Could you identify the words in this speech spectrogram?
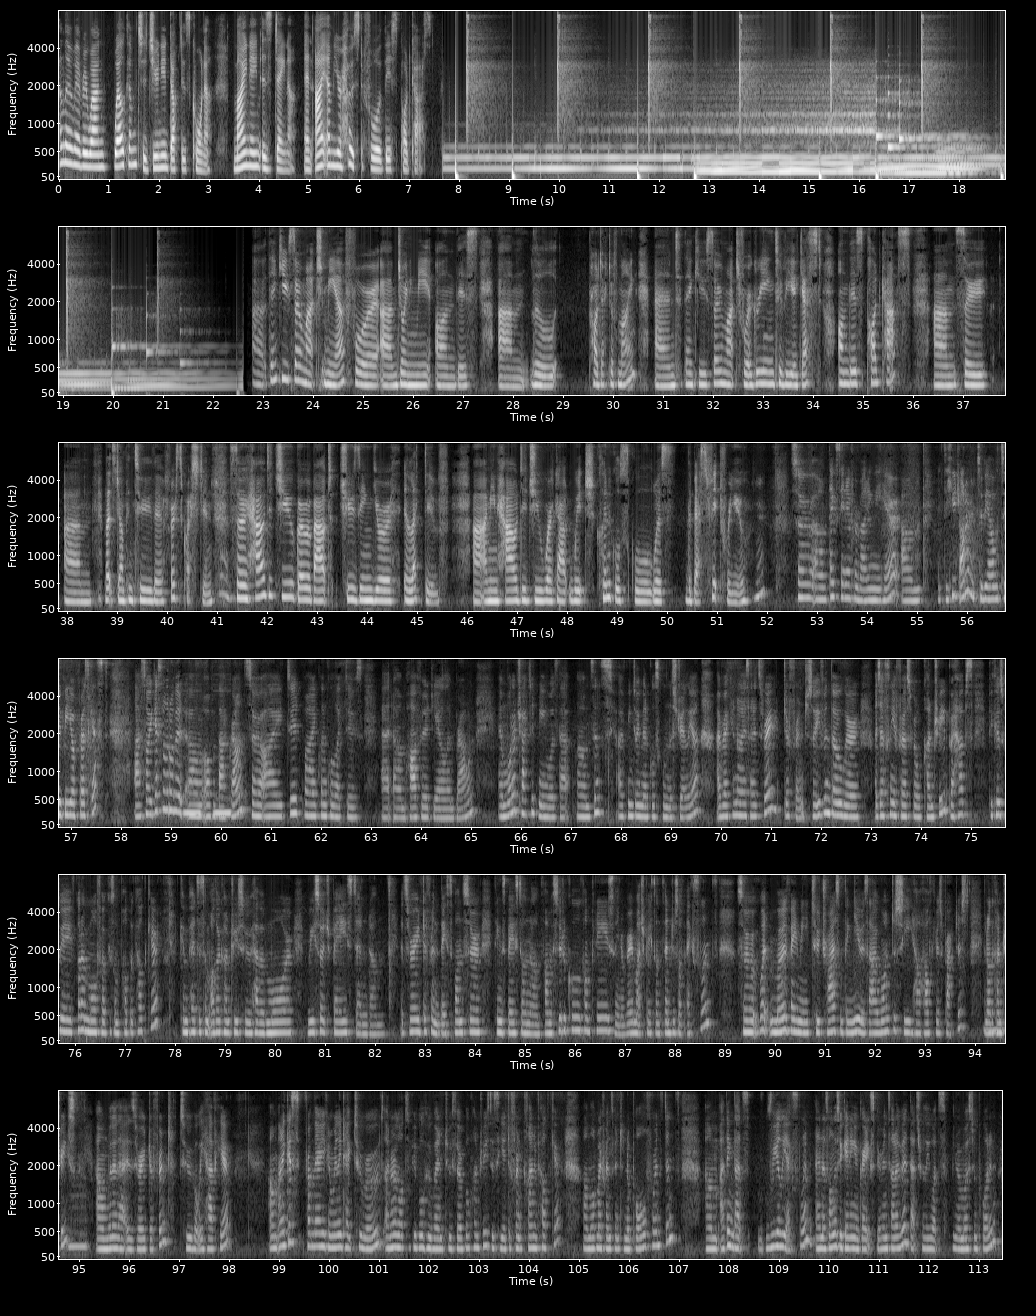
Hello, everyone. Welcome to Junior Doctor's Corner. My name is Dana, and I am your host for this podcast. Uh, thank you so much, Mia, for um, joining me on this um, little project of mine. And thank you so much for agreeing to be a guest on this podcast. Um, so um, let's jump into the first question. Sure. So, how did you go about choosing your elective? Uh, I mean, how did you work out which clinical school was the best fit for you? Mm-hmm. So, um, thanks, Dana, for inviting me here. Um, it's a huge honor to be able to be your first guest. Uh, so, I guess a little bit um, of a background. So, I did my clinical electives at um, Harvard, Yale, and Brown. And what attracted me was that um, since I've been doing medical school in Australia, I recognize that it's very different. So even though we're a, definitely a first world country, perhaps because we've got a more focus on public healthcare compared to some other countries who have a more research based and um, it's very different. They sponsor things based on um, pharmaceutical companies, you know, very much based on centers of excellence. So what motivated me to try something new is that I want to see how healthcare is practiced in other countries. Um, um, whether that is very different to what we have here. Um, and I guess from there you can really take two roads. I know lots of people who went to third world countries to see a different kind of healthcare. Um, a lot of my friends went to Nepal, for instance. Um, I think that's really excellent, and as long as you're getting a great experience out of it, that's really what's you know most important.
